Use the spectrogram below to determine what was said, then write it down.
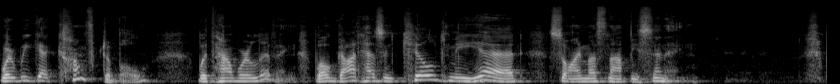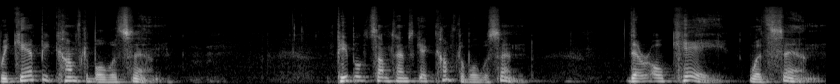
where we get comfortable with how we're living. Well, God hasn't killed me yet, so I must not be sinning. We can't be comfortable with sin. People sometimes get comfortable with sin. They're okay with sin.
